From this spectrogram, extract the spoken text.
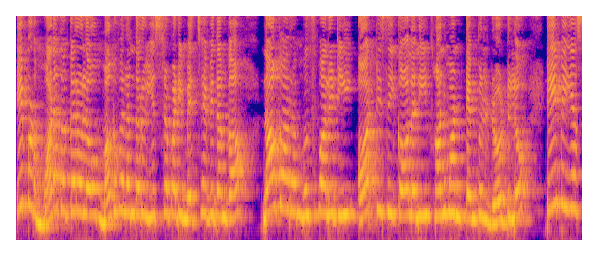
ఇప్పుడు మన దగ్గరలో మగవలందరూ ఇష్టపడి మెచ్చే విధంగా Nagaram municipality RTC colony Hanuman temple రోడ్డులో టీపీఎస్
